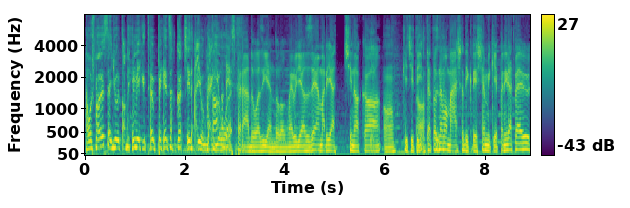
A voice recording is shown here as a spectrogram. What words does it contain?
ha most már összegyűlt, még több pénz, akkor csináljuk meg Hát a, jól. a Desperado az ilyen dolog, mert ugye az az El Mariachi-nak a, A- kicsit, a- így, tehát az nem a második rész semmiképpen, illetve ő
